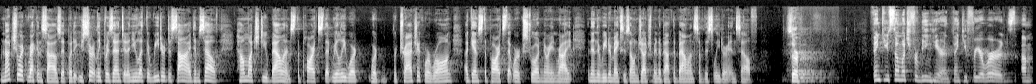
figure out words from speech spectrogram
I'm not sure it reconciles it, but it, you certainly present it, and you let the reader decide himself how much do you balance the parts that really were, were, were tragic, were wrong, against the parts that were extraordinary and right. And then the reader makes his own judgment about the balance of this leader himself. Sir. Thank you so much for being here, and thank you for your words. Um,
